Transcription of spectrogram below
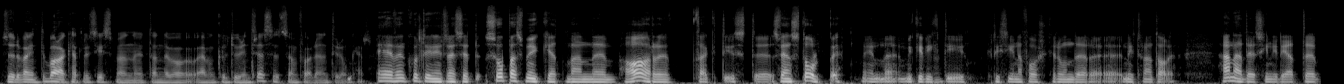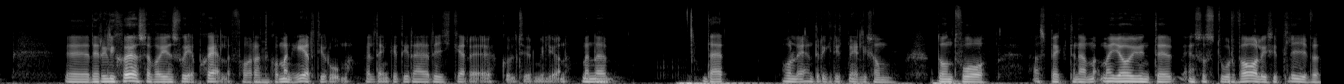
Så det var inte bara katolicismen utan det var även kulturintresset som förde henne till Rom kanske? Även kulturintresset så pass mycket att man eh, har eh, faktiskt eh, Sven Stolpe, en mycket mm. viktig Kristina-forskare under 1900-talet. Han hade sin idé att det religiösa var ju en svepskäl för att mm. komma ner till Rom, helt enkelt i den här rikare kulturmiljön. Men mm. där håller jag inte riktigt med liksom de två aspekterna. Man gör ju inte en så stor val i sitt liv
